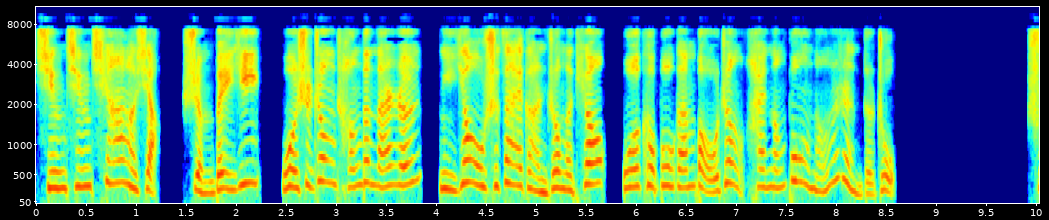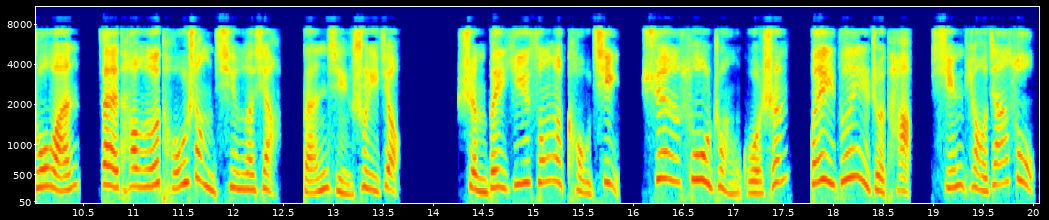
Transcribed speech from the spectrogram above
轻轻掐了下。沈贝依，我是正常的男人，你要是再敢这么挑，我可不敢保证还能不能忍得住。说完，在他额头上亲了下，赶紧睡觉。沈贝依松了口气，迅速转过身，背对着他，心跳加速。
